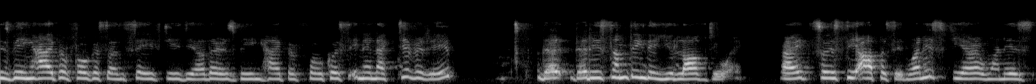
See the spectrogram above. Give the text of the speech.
is being hyper focused on safety, the other is being hyper focused in an activity that that is something that you love doing right? So it's the opposite. One is fear one is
